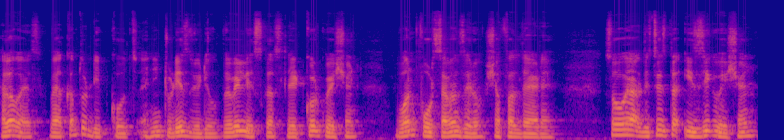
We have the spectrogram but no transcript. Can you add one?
Hello guys, welcome to Deep Codes and in today's video we will discuss LeetCode question 1470 shuffle the array. So yeah, this is the easy question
